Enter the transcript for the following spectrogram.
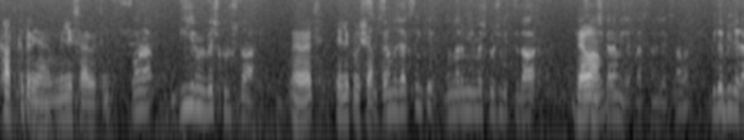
katkıdır yani milli servetimiz. Sonra bir 25 kuruş daha. Evet. 50 kuruş Şimdi yaptı. Sanacaksın ki bunların 25 kuruşu bitti daha Devam. piyasaya çıkaramayacaklar sanacaksın ama bir de 1 lira.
